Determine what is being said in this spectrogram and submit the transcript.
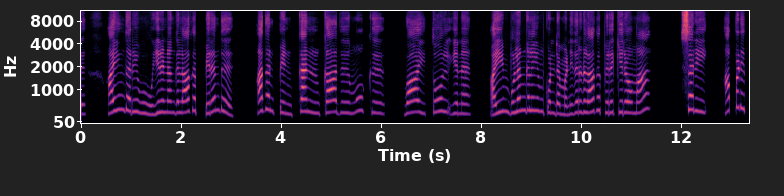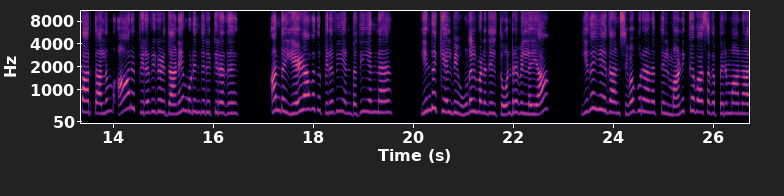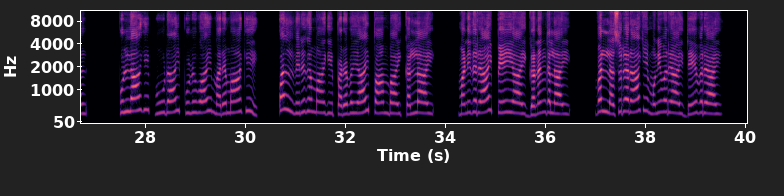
ஐந்தறிவு உயிரினங்களாக பிறந்து அதன் பின் கண் காது மூக்கு வாய் தோல் என ஐம்புலன்களையும் கொண்ட மனிதர்களாக பிறக்கிறோமா? சரி அப்படி பார்த்தாலும் ஆறு பிறவிகள் தானே முடிந்திருக்கிறது. அந்த ஏழாவது பிறவி என்பது என்ன? இந்த கேள்வி உங்கள் மனதில் தோன்றவில்லையா? இதையேதான் சிவபுராணத்தில் மாணிக்க வாசக பெருமானால் புல்லாகி பூடாய் புழுவாய் மரமாகி பல் விருகமாகி பறவையாய் பாம்பாய் கல்லாய் மனிதராய் பேயாய் கணங்களாய் வல்லசுரராகி முனிவராய் தேவராய்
